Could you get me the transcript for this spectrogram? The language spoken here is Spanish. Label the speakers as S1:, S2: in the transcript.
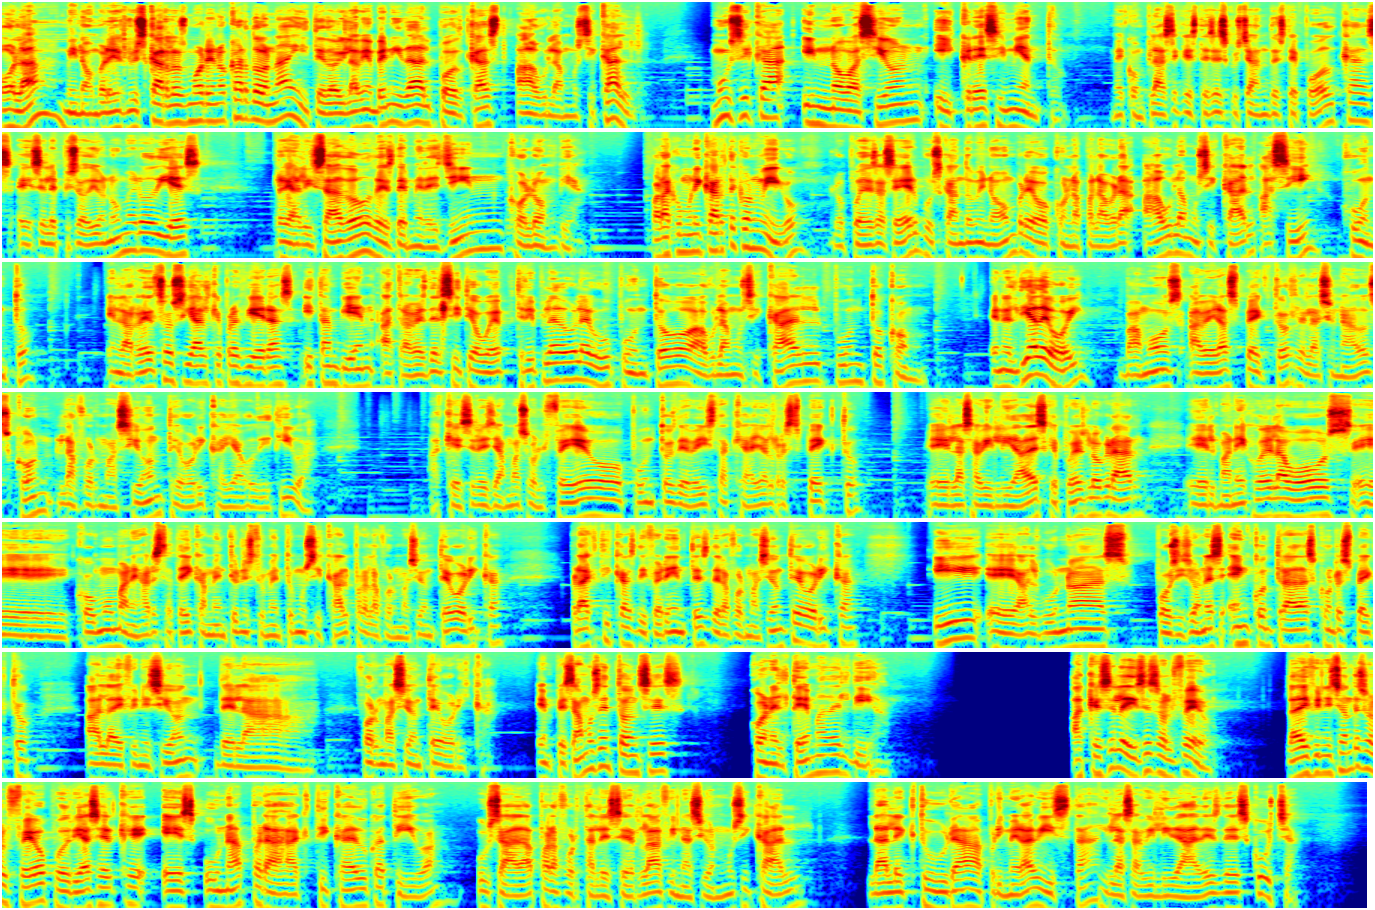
S1: Hola, mi nombre es Luis Carlos Moreno Cardona y te doy la bienvenida al podcast Aula Musical. Música, innovación y crecimiento. Me complace que estés escuchando este podcast. Es el episodio número 10, realizado desde Medellín, Colombia. Para comunicarte conmigo, lo puedes hacer buscando mi nombre o con la palabra aula musical, así, junto, en la red social que prefieras y también a través del sitio web www.aulamusical.com. En el día de hoy vamos a ver aspectos relacionados con la formación teórica y auditiva. A qué se les llama solfeo, puntos de vista que hay al respecto, eh, las habilidades que puedes lograr, el manejo de la voz, eh, cómo manejar estratégicamente un instrumento musical para la formación teórica, prácticas diferentes de la formación teórica y eh, algunas posiciones encontradas con respecto a la definición de la formación teórica. Empezamos entonces con el tema del día. ¿A qué se le dice solfeo? La definición de solfeo podría ser que es una práctica educativa usada para fortalecer la afinación musical, la lectura a primera vista y las habilidades de escucha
